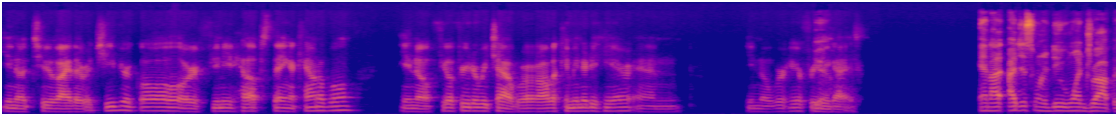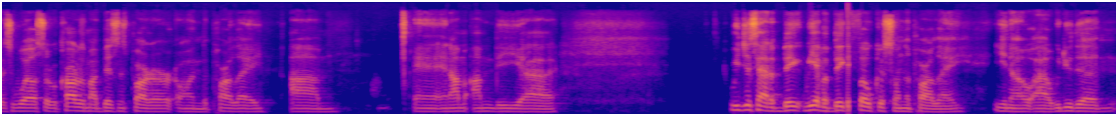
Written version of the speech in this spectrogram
you know to either achieve your goal or if you need help staying accountable you know feel free to reach out we're all a community here and you know we're here for Yeah. you guys and I, I just want to do one drop as well. So Ricardo's my business partner on the parlé, um, and I'm I'm the. Uh, we just had a big. We have a big focus on the parlé. You know, uh, we do the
